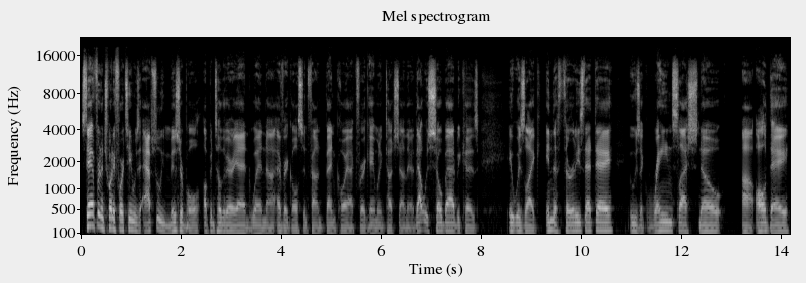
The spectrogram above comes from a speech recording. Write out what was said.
Stanford in 2014 was absolutely miserable up until the very end when uh, Everett Golson found Ben Koyack for a game winning touchdown there. That was so bad because it was like in the 30s that day. It was like rain slash snow uh, all day.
